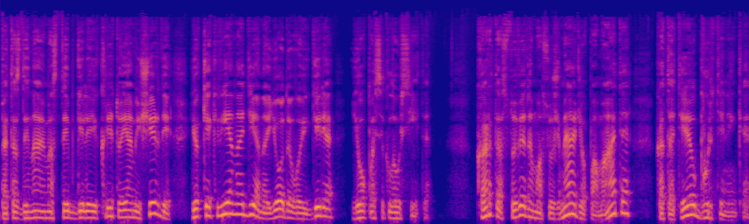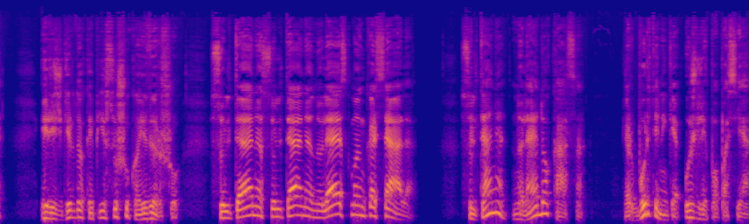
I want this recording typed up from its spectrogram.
bet tas dainavimas taip giliai įkrito jam į širdį, jog kiekvieną dieną jodavo į girę jo pasiklausyti. Kartą stovėdamas už medžio pamatė, kad atėjo burtininkė ir išgirdo, kaip jis sušuko į viršų. Sultenė, sultenė, nuleisk man kaselę. Sultenė nuleido kasą ir burtininkė užlipo pas ją.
